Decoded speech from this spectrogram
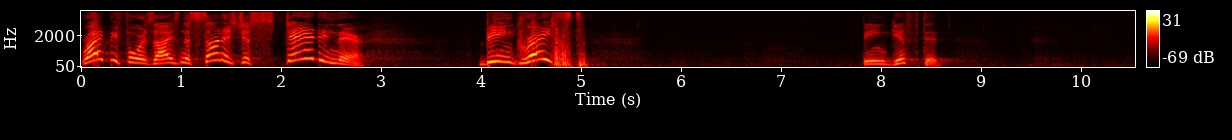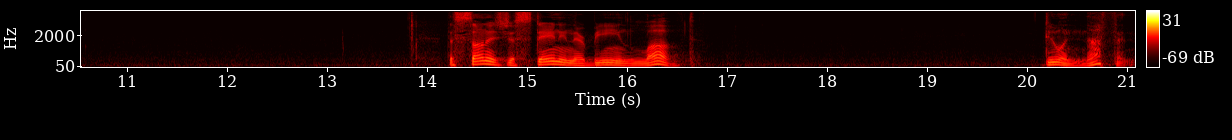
right before his eyes. And the son is just standing there, being graced, being gifted. The son is just standing there being loved, doing nothing.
